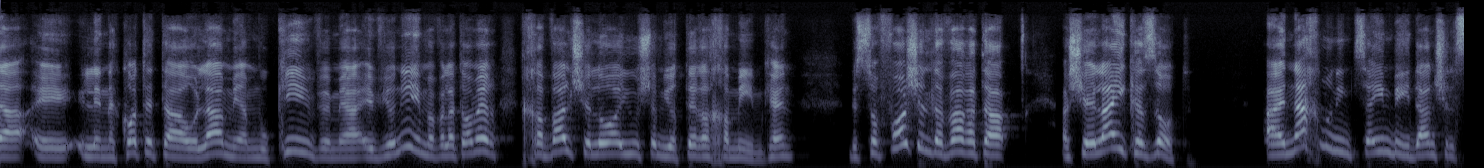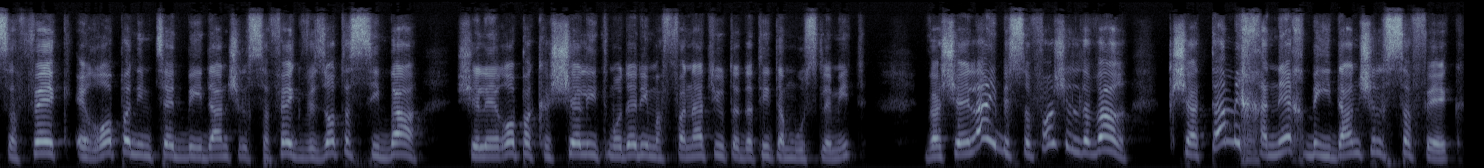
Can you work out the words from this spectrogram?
אה, לנקות את העולם מהמוכים ומהאביונים, אבל אתה אומר, חבל שלא היו שם יותר רחמים, כן? בסופו של דבר אתה, השאלה היא כזאת, אנחנו נמצאים בעידן של ספק, אירופה נמצאת בעידן של ספק, וזאת הסיבה שלאירופה קשה להתמודד עם הפנאטיות הדתית המוסלמית. והשאלה היא, בסופו של דבר, כשאתה מחנך בעידן של ספק,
